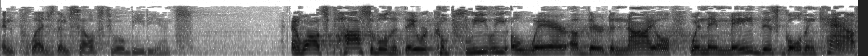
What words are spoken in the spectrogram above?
and pledged themselves to obedience. And while it's possible that they were completely aware of their denial when they made this golden calf,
